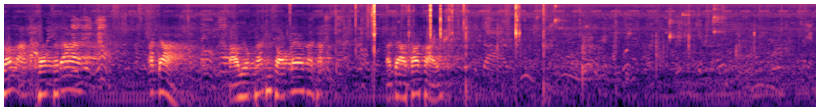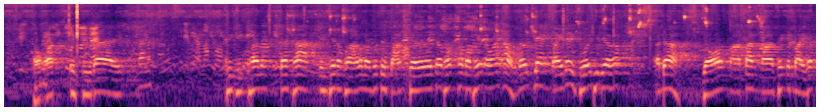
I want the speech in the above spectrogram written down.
ย้อนหลังของทางด้านอันดาฟาวล์ยกครั้งที่สองแล้วนะครับอันดาฟ้าใส ของวัดเอฟซีได้ที่ยิงเข้าด้านข้างยิงเส้นขวาก็เราประตูบังเจอเจ้าท็อปเข้ามาเพชรเอาไว้เอ้าแล้วแย่งไปได้สวยทีเดียวครับอันดาย้อนมาตั้งมาเซ็ตกันใหม่ครับ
